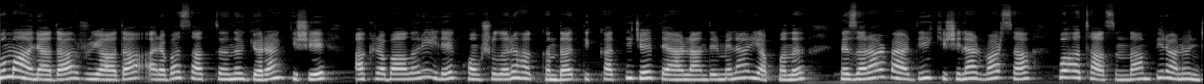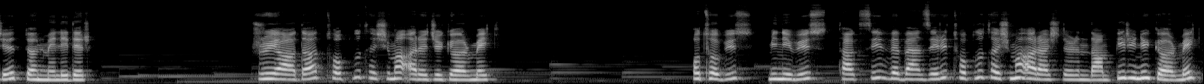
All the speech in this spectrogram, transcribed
Bu manada rüyada araba sattığını gören kişi akrabaları ile komşuları hakkında dikkatlice değerlendirmeler yapmalı ve zarar verdiği kişiler varsa bu hatasından bir an önce dönmelidir. Rüyada toplu taşıma aracı görmek Otobüs, minibüs, taksi ve benzeri toplu taşıma araçlarından birini görmek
